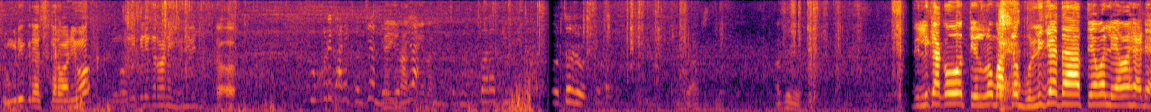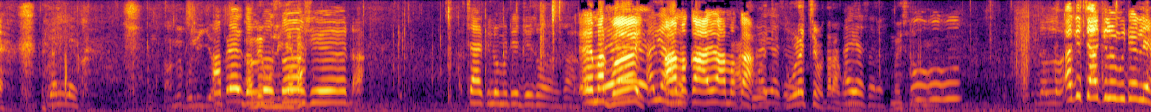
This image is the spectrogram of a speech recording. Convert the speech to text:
ડુંગળી ક્રશ કરવાની હો. ડુંગળી ક્રશ કરવાની. હા ડુંગળી ખાલી કરજે ને નહીં, એના- એના નહીં. રોટો રોટો દિલ્હી કાકો તેલનો બાટલો ભૂલી ગયા હતા તેવા લેવા હેડ્યા ગલ્લે. અમે ભૂલી આપણે અમે ગલ્લો ભૂલી ગયા, સો છે ચાર કિલોમીટર જઈશું એ માર ભાઈ અહીંયા આ મકા આયો આ મકા. જોડે જ છે વધારે આગળ. આયા સર. નહીં સર. ગલ્લો. આગે ચાર કિલોમીટર લે.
